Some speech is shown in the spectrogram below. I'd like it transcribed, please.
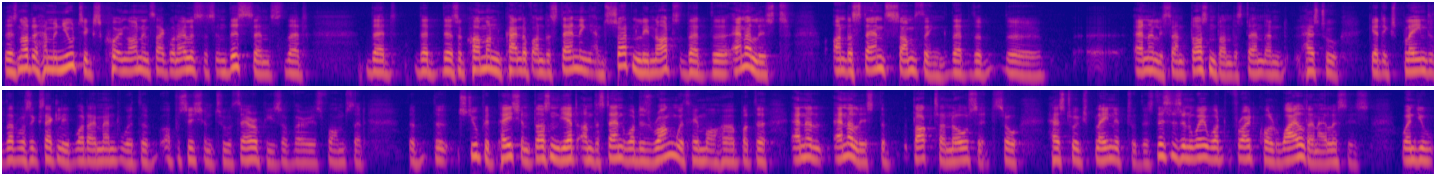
there's not a hermeneutics going on in psychoanalysis in this sense that that that there's a common kind of understanding, and certainly not that the analyst understands something that the the uh, analysand doesn't understand and has to get explained. That was exactly what I meant with the opposition to therapies of various forms. That the, the stupid patient doesn't yet understand what is wrong with him or her, but the anal analyst, the doctor, knows it, so has to explain it to this. This is in a way what Freud called wild analysis, when you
